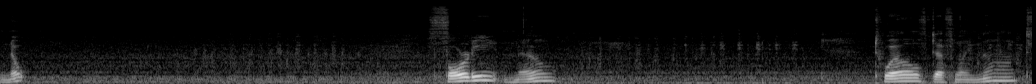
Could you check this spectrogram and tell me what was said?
Nope. 40. No. 12. Definitely not.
